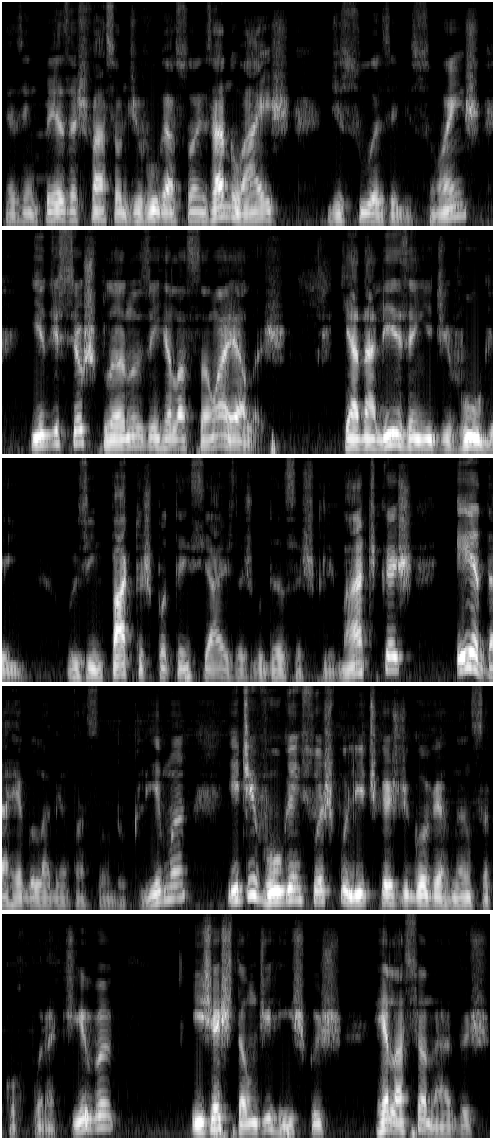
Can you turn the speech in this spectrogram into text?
que as empresas façam divulgações anuais de suas emissões e de seus planos em relação a elas, que analisem e divulguem os impactos potenciais das mudanças climáticas e da regulamentação do clima e divulguem suas políticas de governança corporativa e gestão de riscos relacionados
